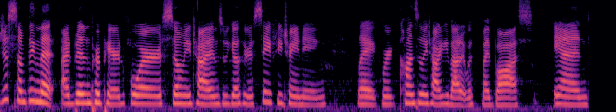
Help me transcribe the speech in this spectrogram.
just something that I'd been prepared for so many times. We go through a safety training, like we're constantly talking about it with my boss, and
